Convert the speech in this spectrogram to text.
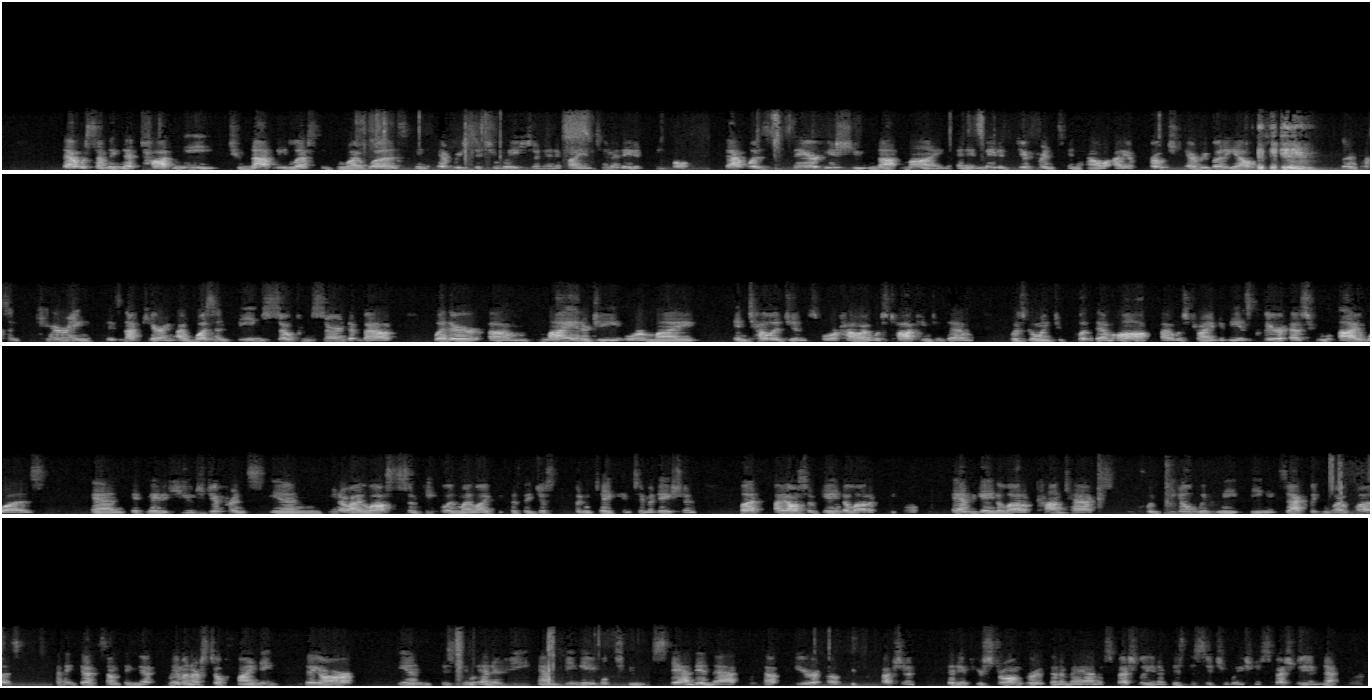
that was something that taught me to not be less than who I was in every situation. And if I intimidated people, that was their issue, not mine. And it made a difference in how I approached everybody else. I wasn't caring, it's not caring. I wasn't being so concerned about whether um, my energy or my intelligence or how I was talking to them was going to put them off. I was trying to be as clear as who I was. And it made a huge difference in, you know, I lost some people in my life because they just couldn't take intimidation. But I also gained a lot of people and gained a lot of contacts who could deal with me being exactly who I was. I think that's something that women are still finding they are in this new energy and being able to stand in that without fear of repercussion that if you're stronger than a man, especially in a business situation, especially in network,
